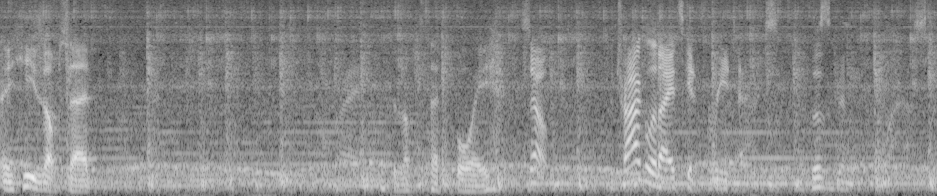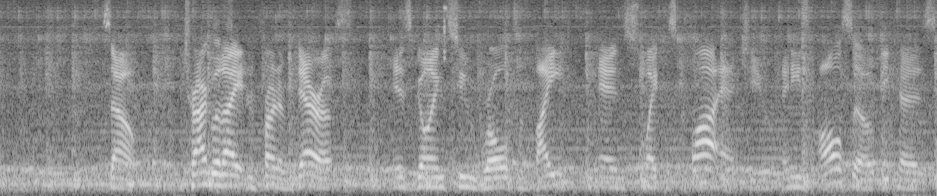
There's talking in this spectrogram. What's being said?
He's upset. Upset boy. So, the troglodytes get three attacks. This is going to be a blast. So, troglodyte in front of Daros is going to roll to bite and swipe his claw at you, and he's also because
